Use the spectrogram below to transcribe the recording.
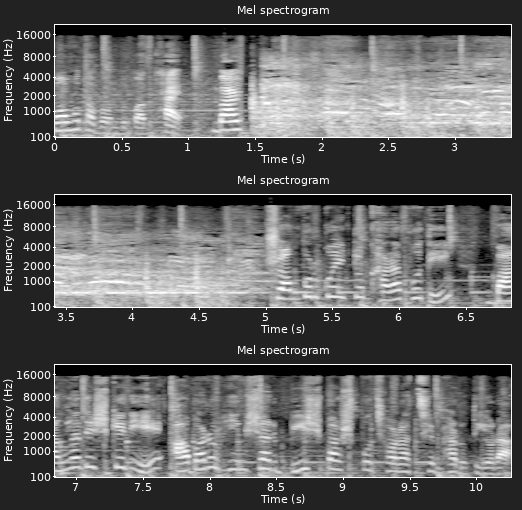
মমতা বন্দ্যোপাধ্যায়। সম্পর্ক একটু খারাপ হতেই বাংলাদেশকে নিয়ে আবারও হিংসার বিষ বাষ্প ছড়াচ্ছে ভারতীয়রা।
